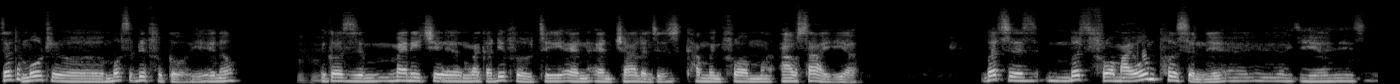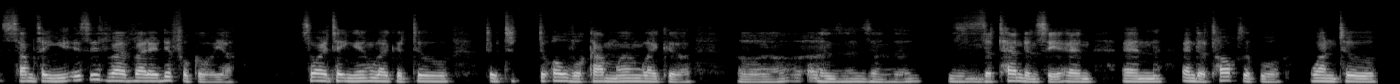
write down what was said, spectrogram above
That's the most uh, most difficult, you know mm-hmm. because managing like a difficulty and, and challenges coming from outside. Yeah. But but for my own person, it's something it's, it's very very difficult. Yeah. So I think like to to to, to overcome like uh, uh, the, the, the tendency and and and the toxic one to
